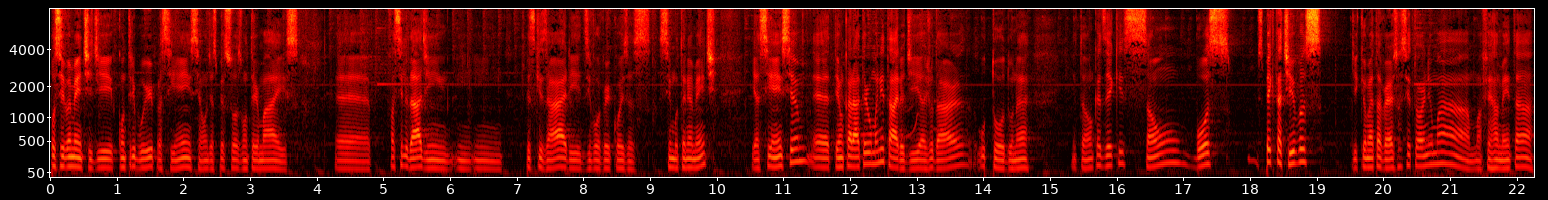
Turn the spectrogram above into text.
possivelmente de contribuir para a ciência, onde as pessoas vão ter mais é, facilidade em, em, em pesquisar e desenvolver coisas simultaneamente. E a ciência é, tem um caráter humanitário, de ajudar o todo, né? Então, quer dizer que são boas expectativas de que o metaverso se torne uma, uma ferramenta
